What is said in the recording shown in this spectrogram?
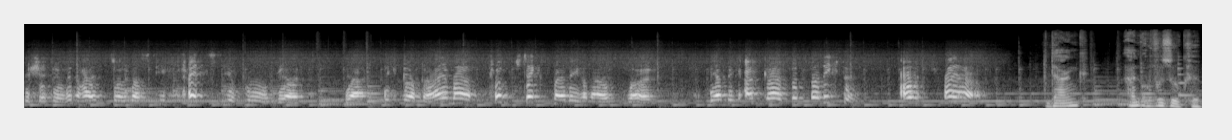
Ich hätte hinhalten sollen, dass die fest geflogen werden. Ja, nicht nur dreimal, fünf, sechsmal hinhalten sollen. Wer mich angreift, wird vernichtet. Aus Feierabend. Dank an Uwe Sukyp,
